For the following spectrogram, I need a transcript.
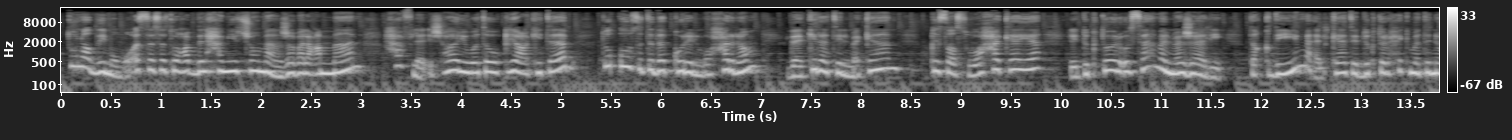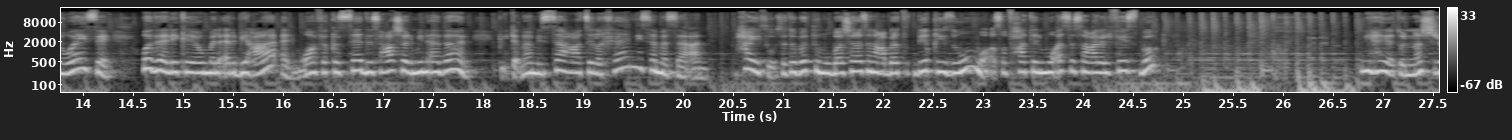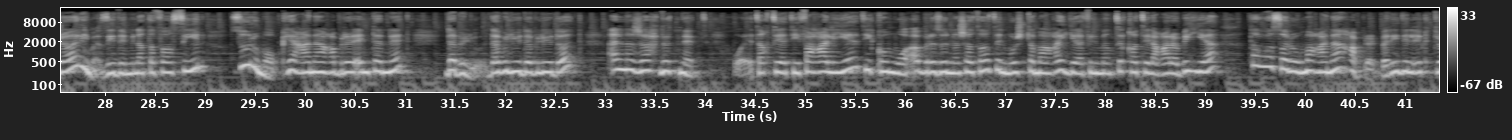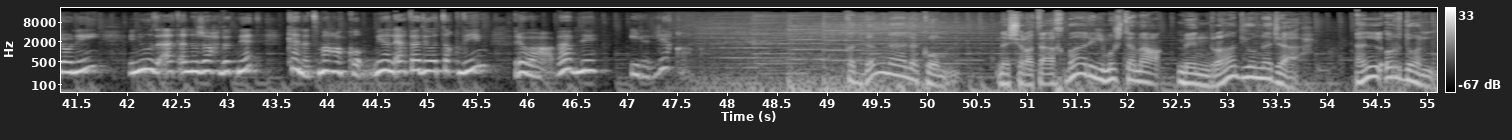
تنظم مؤسسة عبد الحميد شومان جبل عمان حفل إشهار وتوقيع كتاب طقوس التذكر المحرم ذاكرة المكان قصص وحكاية للدكتور أسامة المجالي تقديم الكاتب دكتور حكمة النوايسة وذلك يوم الأربعاء الموافق السادس عشر من آذار في تمام الساعة الخامسة مساء حيث ستبث مباشرة عبر تطبيق زوم وصفحة المؤسسة على الفيسبوك. نهاية النشرة لمزيد من التفاصيل زوروا موقعنا عبر الإنترنت www.النجاح.net ولتغطية فعالياتكم وأبرز النشاطات المجتمعية في المنطقة العربية تواصلوا معنا عبر البريد الإلكتروني news@النجاح.net كانت معكم من الإعداد والتقديم روعة عبابنة إلى اللقاء. قدمنا لكم نشرة أخبار المجتمع من راديو النجاح الأردن.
